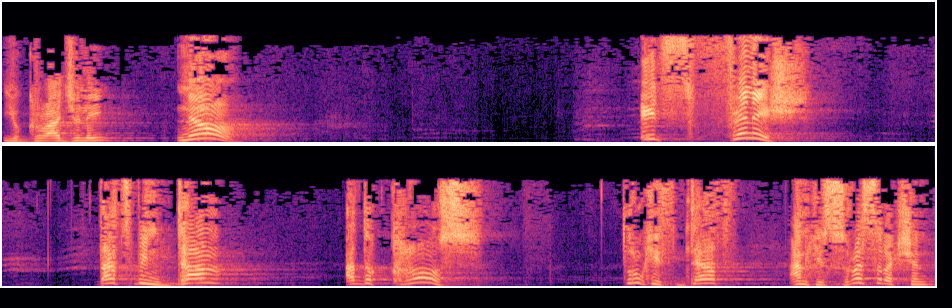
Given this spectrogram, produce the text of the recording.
you gradually, no. It's finished. That's been done at the cross. Through his death and his resurrection,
